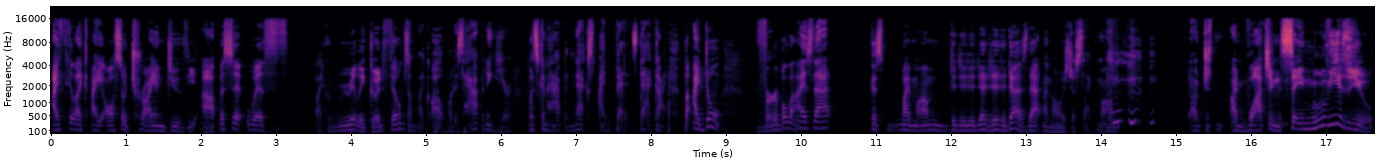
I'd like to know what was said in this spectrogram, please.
I feel like I also try and do the opposite with like really good films. I'm like, oh, what is happening here? What's gonna happen next? I bet it's that guy. But I don't verbalize that because my mom does that, and I'm always just like, mom, I'm just I'm watching the same movie as you.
